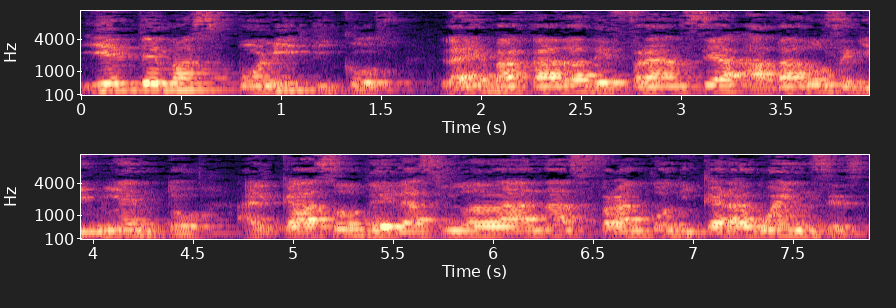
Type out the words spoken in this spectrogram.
Y en temas políticos, la Embajada de Francia ha dado seguimiento al caso de las ciudadanas franco-nicaragüenses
